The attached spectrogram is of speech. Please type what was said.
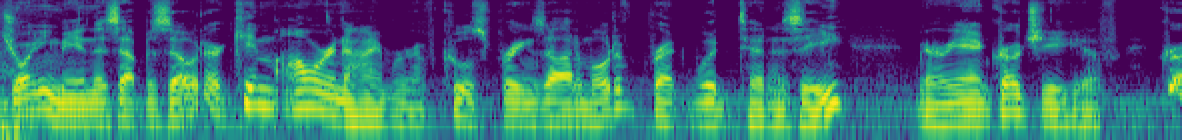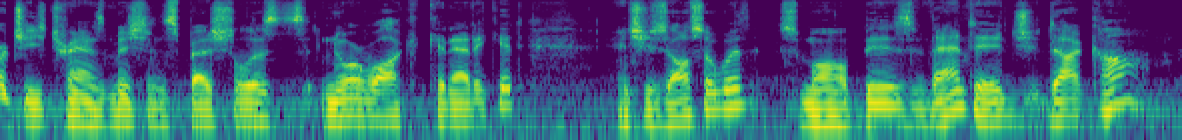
Joining me in this episode are Kim Auernheimer of Cool Springs Automotive, Brentwood, Tennessee, Marianne Croce of Croce's Transmission Specialists, Norwalk, Connecticut, and she's also with smallbizvantage.com,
